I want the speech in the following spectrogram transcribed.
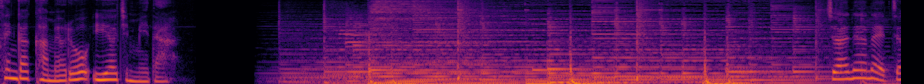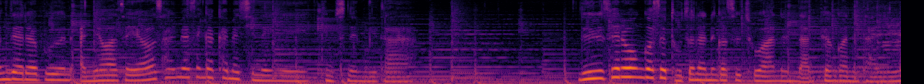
생각하며로 이어집니다. 주안의 하나 애청자 여러분 안녕하세요. 살며 생각하며 진행의 김순혜입니다. 늘 새로운 것에 도전하는 것을 좋아하는 남편과는 달리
